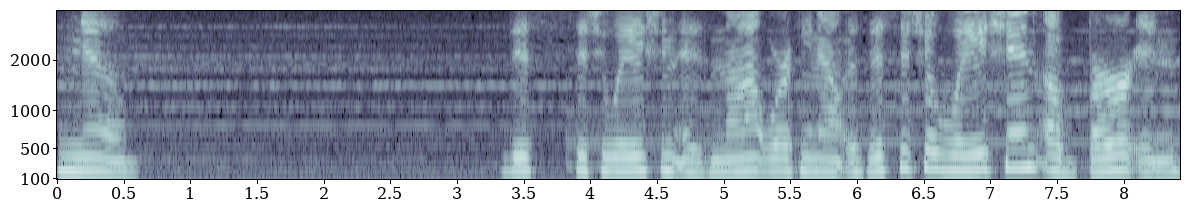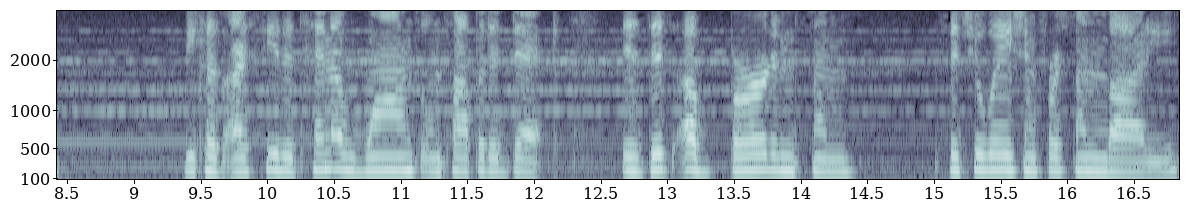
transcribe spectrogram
No this situation is not working out. Is this situation a burden? Because I see the Ten of Wands on top of the deck. Is this a burdensome situation for somebody?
